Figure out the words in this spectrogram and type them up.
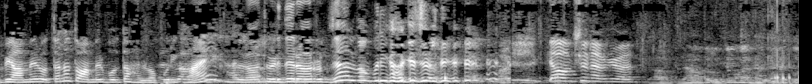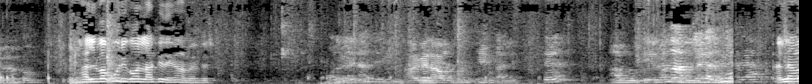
अभी आमिर होता ना तो आमिर बोलता हलवा पूरी खाएँ हलवा थोड़ी देर और रुक जाए हलवा पूरी खा के चलेंगे क्या ऑप्शन है आपके पास? आप यहाँ पे रुक जाओ मैं घर में सो जाता हूँ। हलवा पूरी कौन ला के देगा हमें फिर? अगर आप अल्लाह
